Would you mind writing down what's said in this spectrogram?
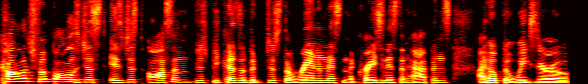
college football is just is just awesome, just because of the just the randomness and the craziness that happens, I hope that week zero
